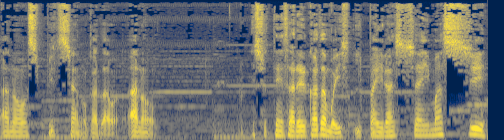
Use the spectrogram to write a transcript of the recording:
あの、執筆者の方、あの、出展される方もいっぱいいらっしゃいますし、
